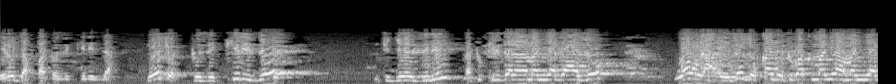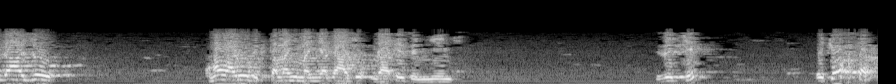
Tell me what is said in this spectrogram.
era ojja kuba tozikkiriza. Nekyo tuzikkirize nti gyeziri nga tukkiriza n'amannya gaazo wabula ezo zokka ze tuba tumanyi amannya gaazo kuba waliwo ze tutamanyi mannya gaazo ng'ate ze nnyingi. Zeki ekyokusatu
